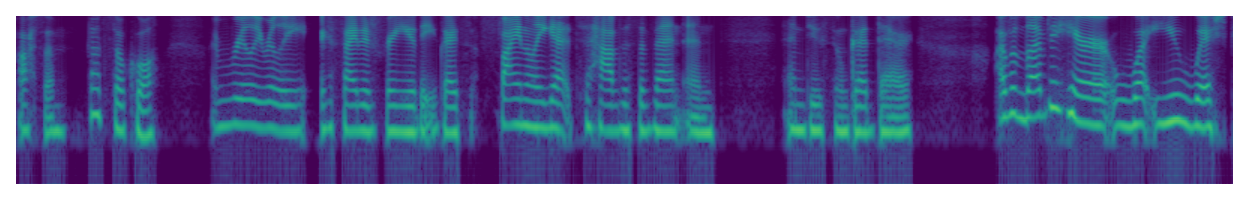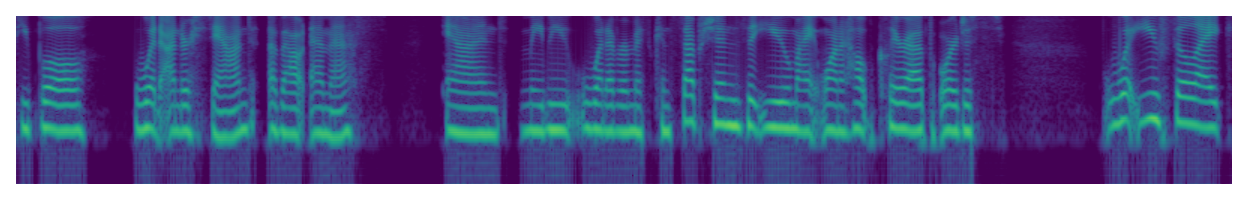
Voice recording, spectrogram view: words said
Awesome. That's so cool. I'm really, really excited for you that you guys finally get to have this event and and do some good there. I would love to hear what you wish people would understand about MS and maybe whatever misconceptions that you might want to help clear up or just what you feel like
